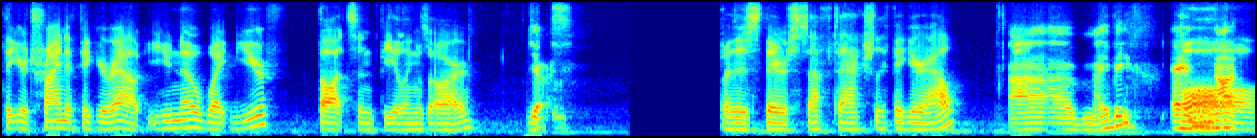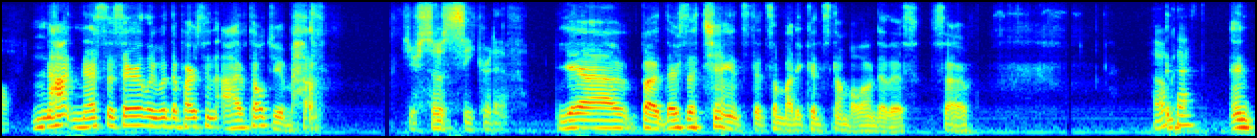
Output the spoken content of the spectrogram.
that you're trying to figure out. You know what your thoughts and feelings are, Yes, but is there stuff to actually figure out? Uh, maybe, and not oh, not necessarily with the person I've told you about. you're so secretive. Yeah, but there's a chance that somebody could stumble onto this. So, Okay. and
